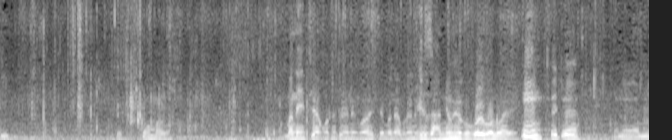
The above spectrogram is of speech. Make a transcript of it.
ডি ক'ম আৰু মানে এতিয়া কথাটো এনেকুৱা হৈছে মানে আপোনালোকে জানিও একো কৰিব নোৱাৰে। সেইটোৱে। মানে আমি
